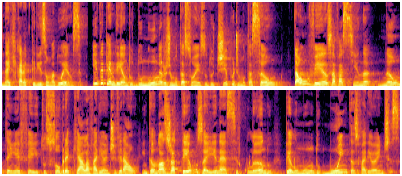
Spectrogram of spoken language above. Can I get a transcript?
né, que caracterizam uma doença. E dependendo do número de mutações e do tipo de mutação, talvez a vacina não tenha efeito sobre aquela variante viral. Então nós já temos aí, né, circulando pelo mundo muitas variantes,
